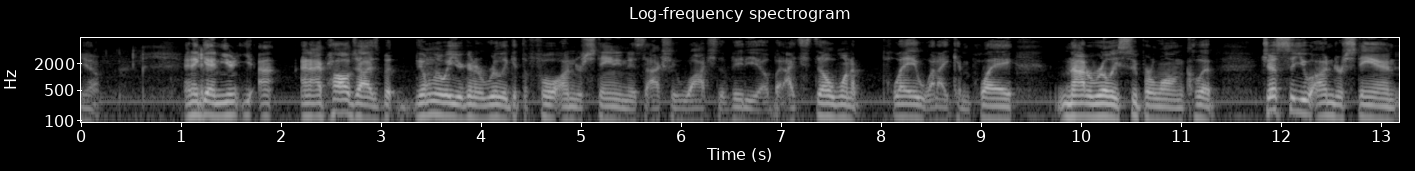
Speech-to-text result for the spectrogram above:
Yeah. And again, you, you and I apologize, but the only way you're going to really get the full understanding is to actually watch the video. But I still want to play what I can play, not a really super long clip, just so you understand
